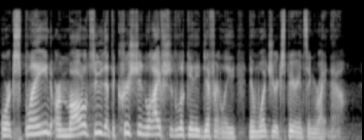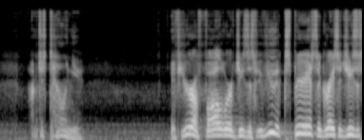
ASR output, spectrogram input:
or explained or modeled to that the Christian life should look any differently than what you're experiencing right now. I'm just telling you. If you're a follower of Jesus, if you experience the grace of Jesus,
